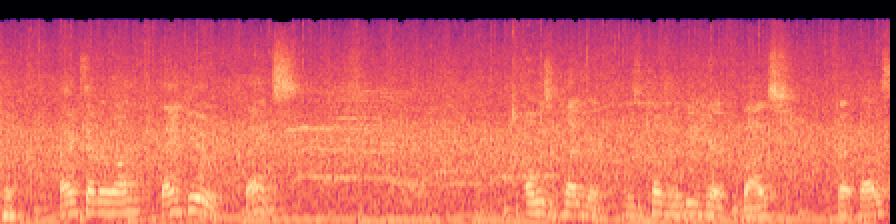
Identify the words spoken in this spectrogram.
Thanks, everyone. Thank you. Thanks. Always a pleasure. It was a pleasure to be here at the Buzz, Fret Buzz.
